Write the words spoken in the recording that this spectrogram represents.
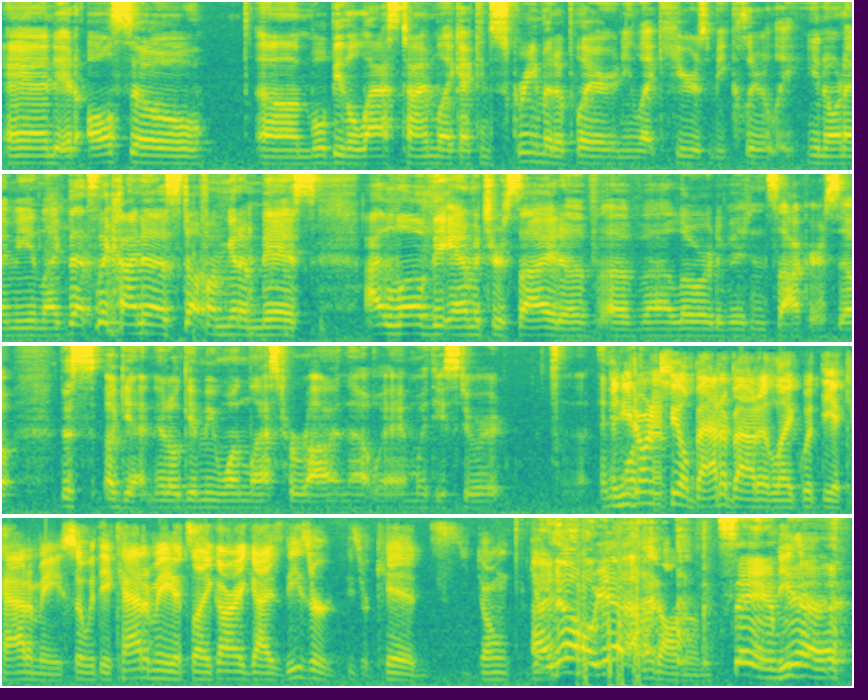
and it also um, will be the last time like I can scream at a player and he like hears me clearly. You know what I mean? Like that's the kind of stuff I'm gonna miss. I love the amateur side of of uh, lower division soccer. So this again, it'll give me one last hurrah in that way. I'm with you, Stuart. And you don't feel bad about it, like with the academy. So with the academy, it's like, all right, guys, these are these are kids. You don't. get I know, Yeah. Head yeah. on them. Same, These yeah. are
